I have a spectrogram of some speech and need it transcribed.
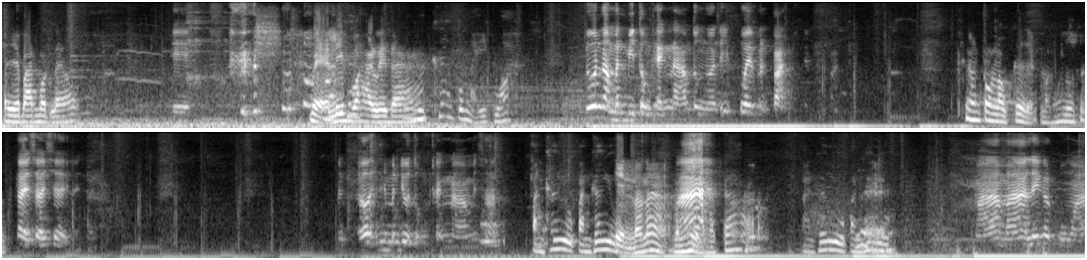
พยาบาลหมดแล้ว เอ๊ะแหมรีบวางเลยนะมีเครื่องตรงไหนอีกวะนู่นน่ะมันมีตรงแทงน้ำตรงนั้นที่กล้วยมันปั่นเครื่องตรงเราเกิดมั้งรู้สึก ใช่ใช่ใช่มัน เออนี่มันอยู่ตรงแทงน้ำไม่ใช่ปั่นเครื่องอยู่ปั่นเครื่องอยู่เห็นแล้วน่ะ มันเห็นนะกล้า ปั่นเครื่องอยู่ปั่นเครื่องอยู่มามาเล่นกับกูมา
